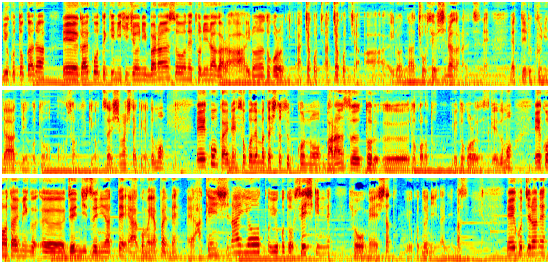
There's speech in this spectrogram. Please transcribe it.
いうことから、え外交的に非常にバランスをね、取りながら、あいろんなところにあっちゃこっちゃ、あっちゃこっちゃ、あいろんな調整をしながらですね、やっている国だっていうことを、その時お伝えしましたけれども、え今回ね、そこでまた一つ、このバランス取るところというところですけれども、えこのタイミング、前日になって、あごめん、やっぱりね、派遣しないよということを正式にね、表明したということになります。えー、こちらね、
